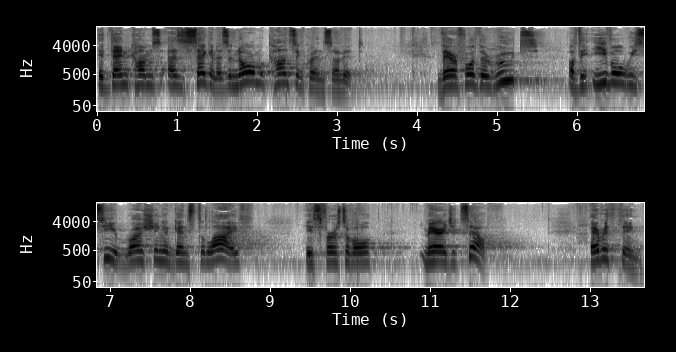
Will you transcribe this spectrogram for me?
it then comes as a second, as a normal consequence of it. Therefore, the root of the evil we see rushing against life is, first of all, marriage itself. Everything,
